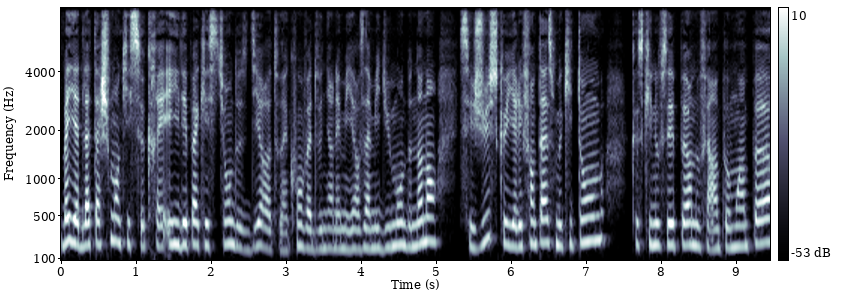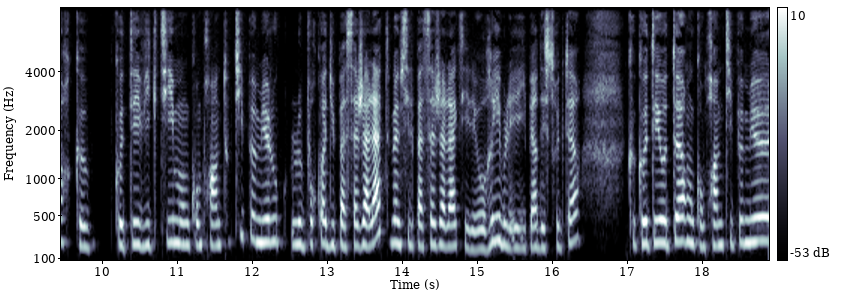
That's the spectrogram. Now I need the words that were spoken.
ben, il y a de l'attachement qui se crée. Et il n'est pas question de se dire tout d'un coup on va devenir les meilleurs amis du monde. Non, non, c'est juste qu'il y a les fantasmes qui tombent, que ce qui nous fait peur nous fait un peu moins peur, que côté victime, on comprend un tout petit peu mieux le, pourquoi du passage à l'acte, même si le passage à l'acte il est horrible et hyper destructeur. Que côté auteur, on comprend un petit peu mieux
